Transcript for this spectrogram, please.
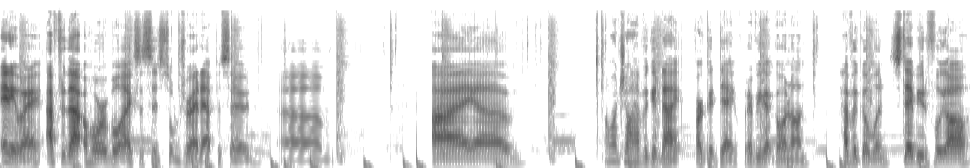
anyway, after that horrible existential dread episode, um I um I want y'all have a good night or good day, whatever you got going on. Have a good one. Stay beautiful, y'all,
